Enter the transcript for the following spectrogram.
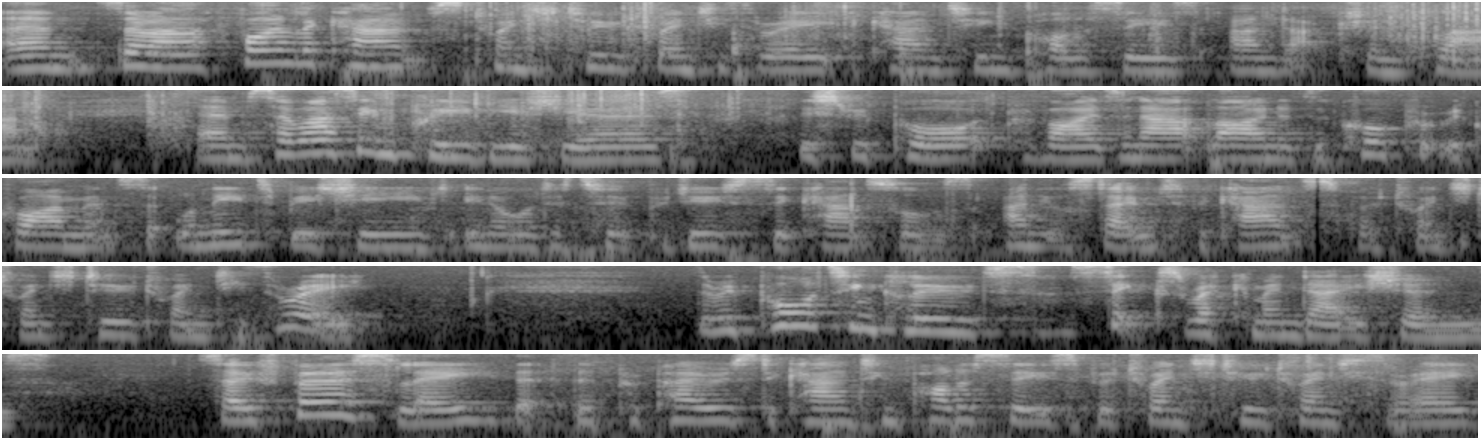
Um, so our final accounts 22-23 accounting policies and action plan. Um, so as in previous years, this report provides an outline of the corporate requirements that will need to be achieved in order to produce the Council's annual statement of accounts for 2022-23. The report includes six recommendations. So firstly, that the proposed accounting policies for 22-23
